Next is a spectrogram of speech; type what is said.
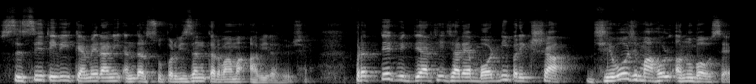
સીસીટીવી કેમેરાની અંદર સુપરવિઝન કરવામાં આવી રહ્યું છે. પ્રત્યેક વિદ્યાર્થી જ્યારે આ બોર્ડની પરીક્ષા જેવો જ માહોલ અનુભવશે,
